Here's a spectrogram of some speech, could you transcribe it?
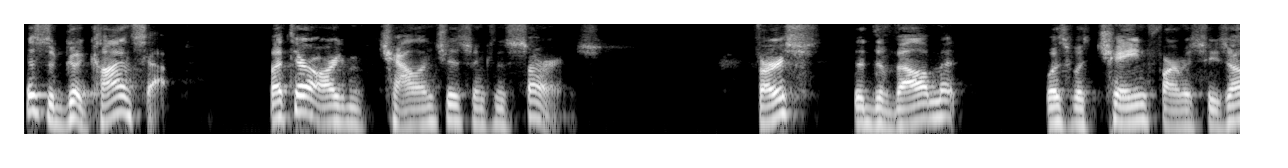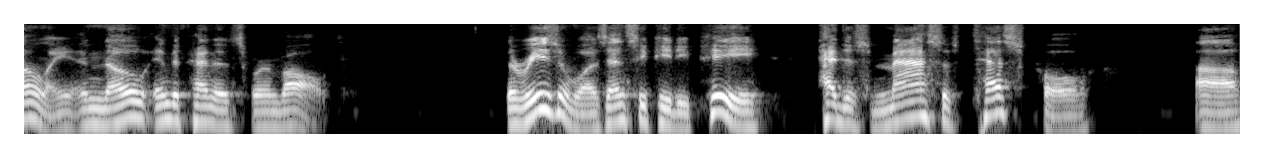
This is a good concept, but there are challenges and concerns. First, the development was with chain pharmacies only, and no independents were involved. The reason was NCPDP had this massive test pool uh,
